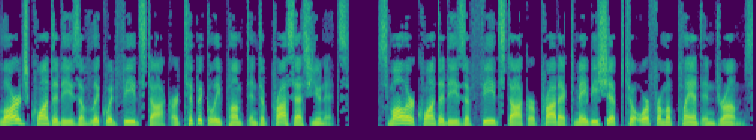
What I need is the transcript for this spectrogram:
Large quantities of liquid feedstock are typically pumped into process units. Smaller quantities of feedstock or product may be shipped to or from a plant in drums.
